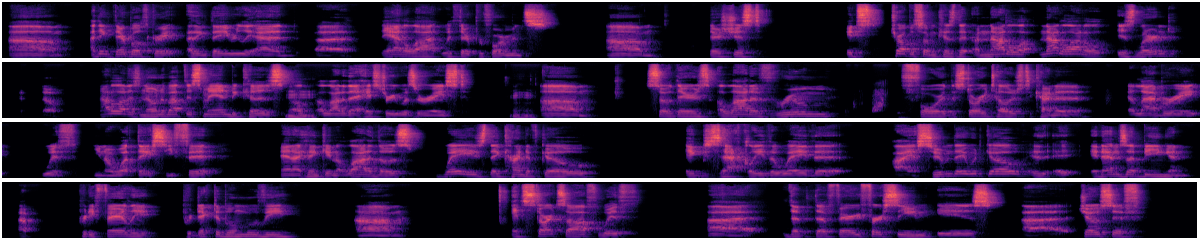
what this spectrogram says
Um, I think they're both great. I think they really add uh, they add a lot with their performance. Um, there's just it's troublesome because not a lot not a lot of, is learned No, not a lot is known about this man because mm-hmm. a, a, lot of that history was erased. Mm-hmm. Um, so there's a lot of room for the storytellers to kind of elaborate with you know what they see fit, and I think in a lot of those ways they kind of go exactly the way that I assumed they would go. It, it, it ends up being an, a pretty fairly predictable movie. Um, it starts off with uh, the the very first scene is uh, Joseph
